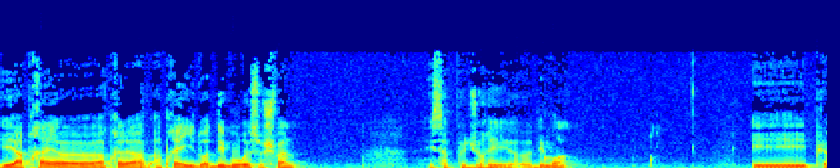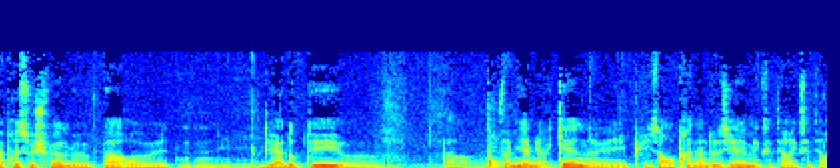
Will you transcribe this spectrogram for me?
Et après, euh, après, après, il doit débourrer ce cheval. Et ça peut durer euh, des mois. Et puis après, ce cheval euh, part, il est adopté par une famille américaine, et puis ils en reprennent un deuxième, etc., etc.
